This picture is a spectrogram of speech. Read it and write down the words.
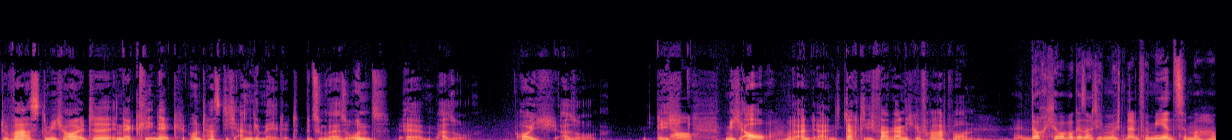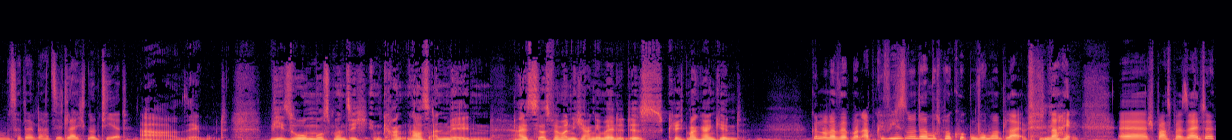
Du warst nämlich heute in der Klinik und hast dich angemeldet, beziehungsweise uns, äh, also euch, also dich. Ich auch. Mich auch? Ich dachte, ich war gar nicht gefragt worden. Doch, ich habe aber gesagt, wir möchten ein Familienzimmer haben. Das hat, er- hat sie gleich notiert. Ah, sehr gut. Wieso muss man sich im Krankenhaus anmelden? Heißt das, wenn man nicht angemeldet ist, kriegt man kein Kind? Genau, da wird man abgewiesen und dann muss man gucken, wo man bleibt. Nein, äh, Spaß beiseite.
